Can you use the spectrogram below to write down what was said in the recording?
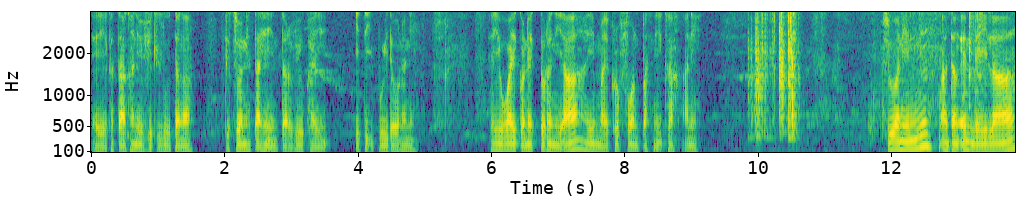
Eh, e khata khani vitlu tanga. Ti chon ta hi interview khai iti pui do nani hei y connector ani a. Hei microphone pahni kha ani. Chuanin adang en leila.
